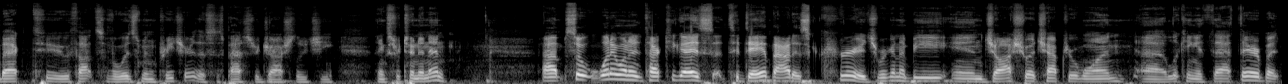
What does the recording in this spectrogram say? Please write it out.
back to Thoughts of a Woodsman Preacher. This is Pastor Josh Lucci. Thanks for tuning in. Um, so, what I wanted to talk to you guys today about is courage. We're going to be in Joshua chapter 1, uh, looking at that there. But,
